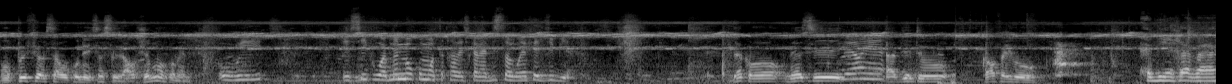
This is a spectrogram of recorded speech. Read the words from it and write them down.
on peut faire sa reconnaissance largement quand même. Oui. Et si ouais, même on commence à travailler sur Canal 10, ça m'aurait fait du bien. D'accord, merci. De rien. À bientôt. Quand fait Ibo Eh bien, ça va.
